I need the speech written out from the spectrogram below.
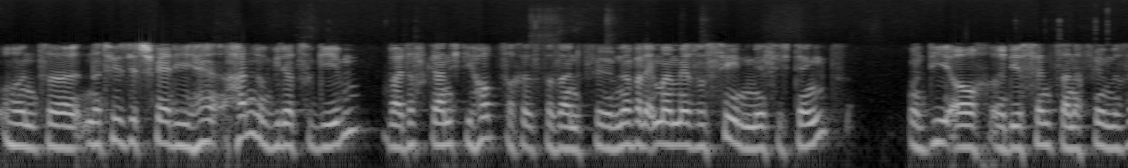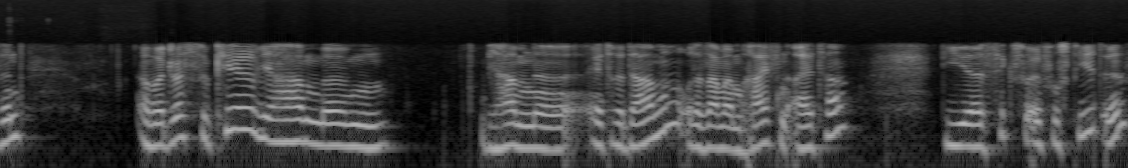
Und äh, natürlich ist es schwer, die Ha- Handlung wiederzugeben, weil das gar nicht die Hauptsache ist bei seinen Filmen, ne? weil er immer mehr so szenenmäßig denkt und die auch äh, die Essenz seiner Filme sind. Aber Dress to Kill, wir haben, ähm, wir haben eine ältere Dame, oder sagen wir im reifen Alter, die äh, sexuell frustriert ist,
